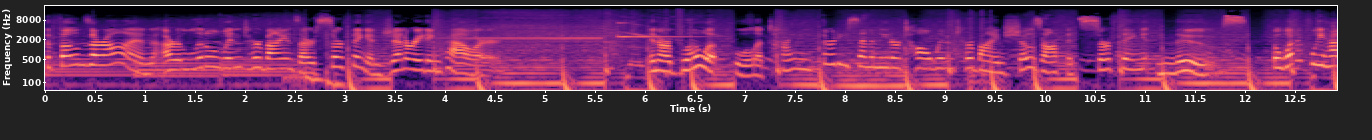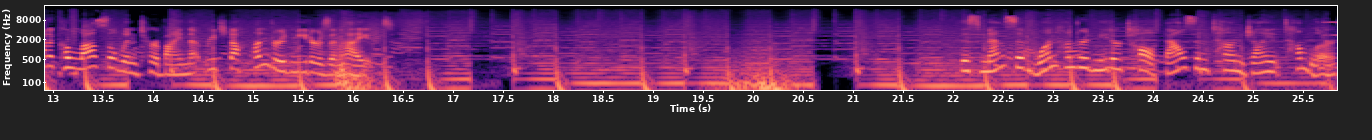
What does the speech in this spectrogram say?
The phones are on! Our little wind turbines are surfing and generating power. In our blow up pool, a tiny 30 centimeter tall wind turbine shows off its surfing moves. But what if we had a colossal wind turbine that reached 100 meters in height? This massive 100 meter tall, 1,000 ton giant tumbler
